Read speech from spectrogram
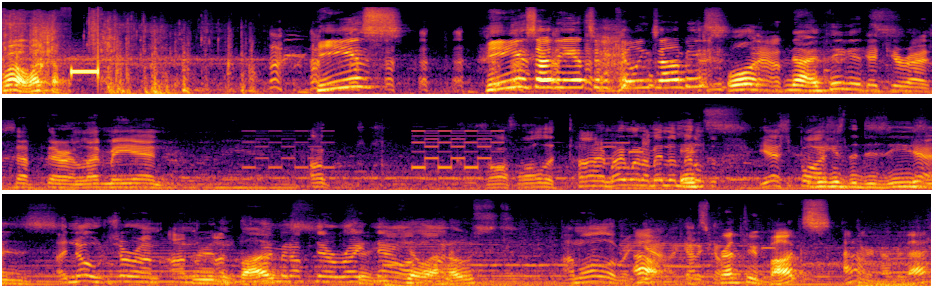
Whoa, what the? F- Bees? Bees are the answer to killing zombies? Well, Now, no, I think it's. Get your ass up there and let me in. Oh, goes off all the time, right when I'm in the middle. Of the... Yes, boss. because the disease yeah. is Uh, no, sir, I'm, I'm, through the I'm bugs. up there right so now. you kill a I'm on it. host. I'm all over it. Oh, yeah, I gotta it's spread through bugs? I don't remember that.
